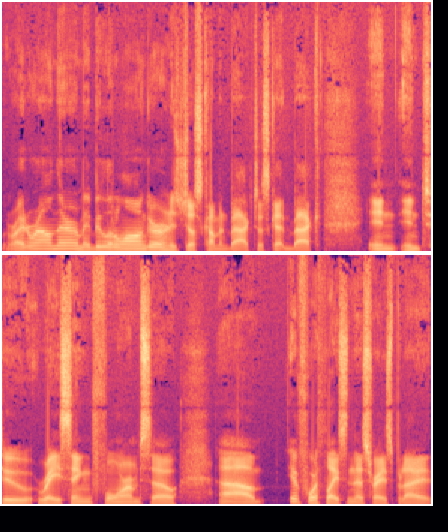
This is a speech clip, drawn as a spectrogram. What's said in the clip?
right around there, maybe a little longer, and it's just coming back, just getting back in into racing form. So, um, in fourth place in this race, but I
